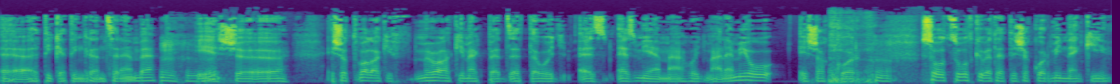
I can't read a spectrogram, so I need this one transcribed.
uh, ticketing rendszerembe, uh-huh. és, uh, és ott valaki, valaki megpedzette, hogy ez, ez milyen már, hogy már nem jó, és akkor szót szót követett, és akkor mindenki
